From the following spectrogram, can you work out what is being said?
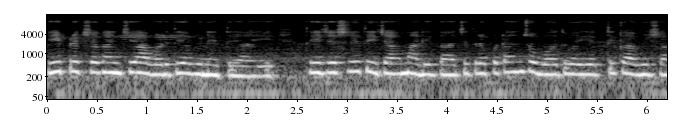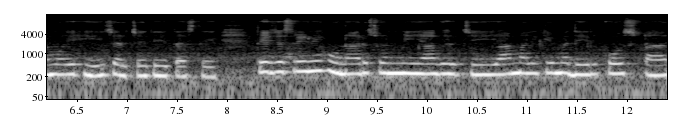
ही प्रेक्षकांची आवडती अभिनेत्री आहे. तेजश्री तिच्या मालिका चित्रपटांसोबत वैयक्तिक आयुष्यामुळेही चर्चेत येत असते. तेजश्रीने होणार असून मी या घरची या मालिकेमधील को स्टार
